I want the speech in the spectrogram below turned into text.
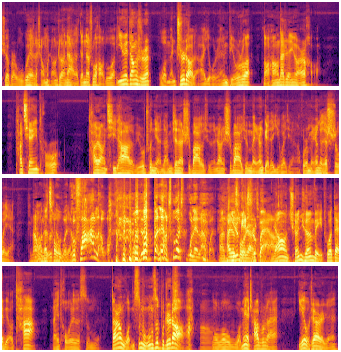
血本无归了，成不成这那的，跟他说好多。因为当时我们知道的啊，有人比如说老航他人缘好，他牵一头，他让其他的，比如春点，咱们现在十八个群，让这十八个群每人给他一块钱，或者每人给他十块钱然后那我他凑我就发了，我我就半辆车出来了，我啊，他就凑这点10块啊然后全权委托代表他来投这个私募。当然，我们私募公司不知道啊，哦。我我我们也查不出来，也有这样的人，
